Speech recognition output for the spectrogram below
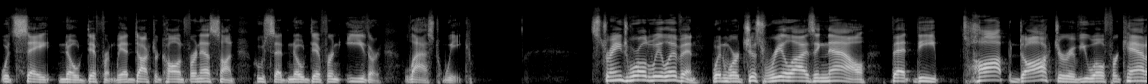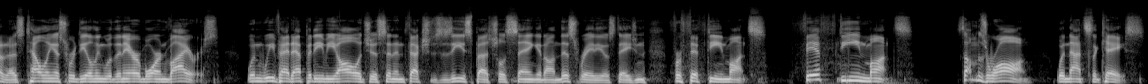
would say no different. We had Dr. Colin Furness on who said no different either last week. Strange world we live in when we're just realizing now that the top doctor, if you will, for Canada is telling us we're dealing with an airborne virus when we've had epidemiologists and infectious disease specialists saying it on this radio station for 15 months. 15 months. Something's wrong when that's the case.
